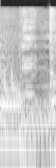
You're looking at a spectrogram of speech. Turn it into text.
that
